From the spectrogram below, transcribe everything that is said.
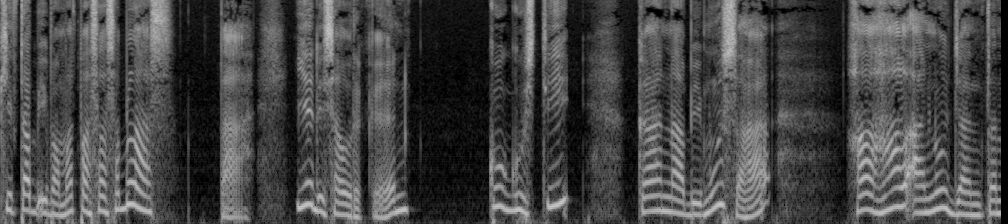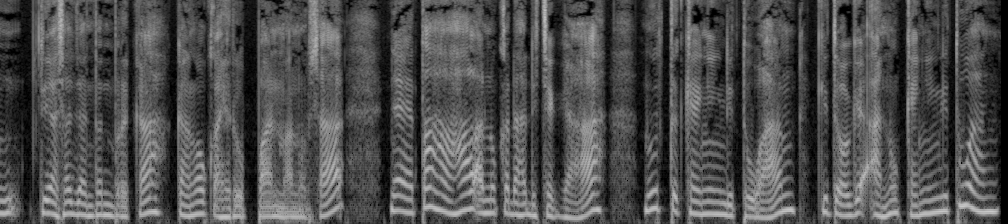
kitab Imamat pasal 11tah ia disaurkan ku Gusti ka Nabi Musa hal-hal anu jantan tiasa jantan berkah kanggo kehidupan manusia nyaeta hal-hal anu kedah dicegah nu tekenging dituang kita oge anu kenging dituang.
